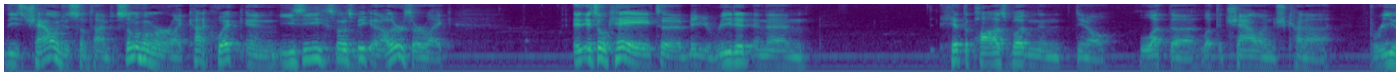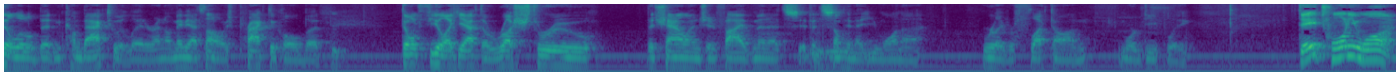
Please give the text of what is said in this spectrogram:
these challenges sometimes. Some of them are like kind of quick and easy, so to speak, and others are like it, it's okay to maybe read it and then hit the pause button and you know let the let the challenge kind of breathe a little bit and come back to it later. I know maybe that's not always practical, but don't feel like you have to rush through the challenge in five minutes if it's something that you want to really reflect on more deeply. Day 21,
